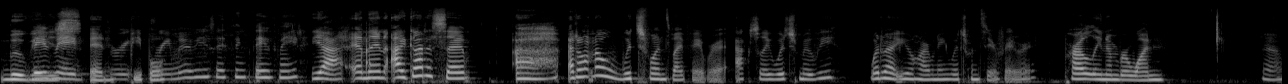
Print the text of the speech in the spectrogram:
movie They've made and three, people. three movies, I think they've made. Yeah, and then I gotta say, uh, I don't know which one's my favorite. Actually, which movie? What about you, Harmony? Which one's your favorite? Probably number one. Yeah.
